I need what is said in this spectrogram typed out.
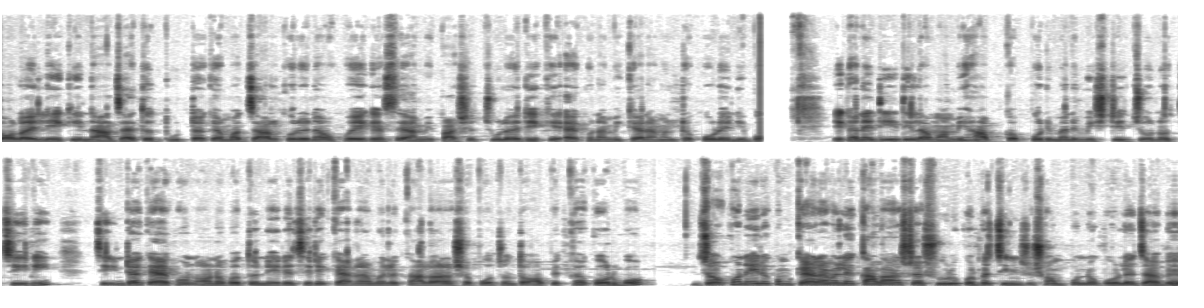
তলায় লেগে না যায়। তো দুধটাকে আমার জাল করে নেওয়া হয়ে গেছে। আমি পাশের চুলায় রেখে এখন আমি ক্যারামেলটা করে নিব। এখানে দিয়ে দিলাম আমি হাফ কাপ পরিমাণে মিষ্টির জন্য চিনি চিনিটাকে এখন অনবত নেড়ে চেড়ে ক্যারামেলের কালার আসা পর্যন্ত অপেক্ষা করব। যখন এরকম ক্যারামেলের কালার আসা শুরু করবে, চিনিটা সম্পূর্ণ গলে যাবে।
